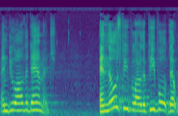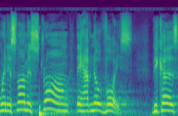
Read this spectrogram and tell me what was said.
and do all the damage. And those people are the people that when Islam is strong, they have no voice. Because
